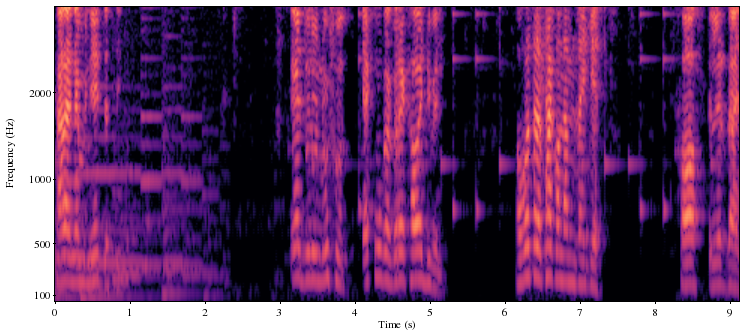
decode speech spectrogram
খারাই আমি নিয়েছি এ ধরুন ওষুধ এক মুখা করে খাওয়াই দিবেন। হব তাহলে থাকুন আমি যাই গে। হ তাহলে যাই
